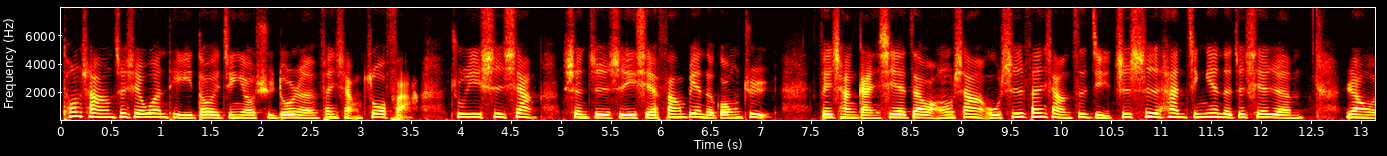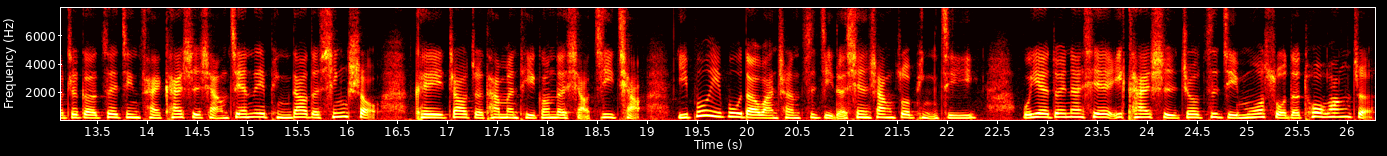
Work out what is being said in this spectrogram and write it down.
通常这些问题都已经有许多人分享做法、注意事项，甚至是一些方便的工具。非常感谢在网络上无私分享自己知识和经验的这些人，让我这个最近才开始想建立频道的新手，可以照着他们提供的小技巧，一步一步的完成自己的线上作品集。我也对那些一开始就自己摸索的拓荒者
